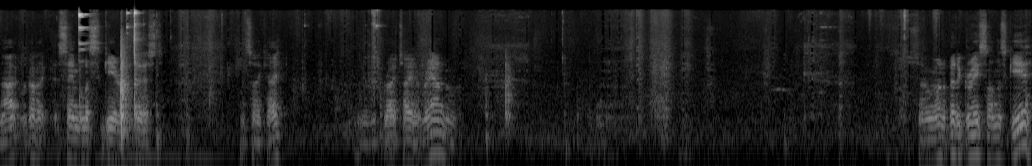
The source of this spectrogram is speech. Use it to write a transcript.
No, we've got to assemble this gear first. That's okay. We'll just rotate it round. So we want a bit of grease on this gear.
